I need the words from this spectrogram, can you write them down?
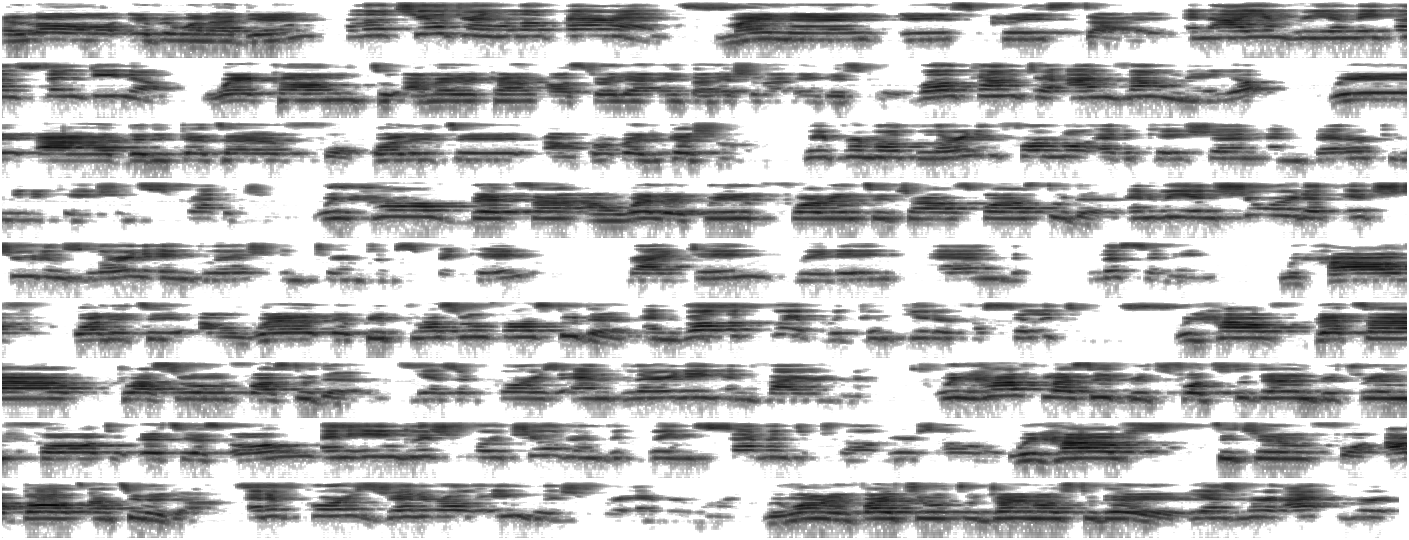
Hello, everyone again. Hello, children. Hello, parents. My name is Chris Dai. And I am Ria May Constantino. Welcome to American Australia International English School. Welcome to Anvang Mayo. We are dedicated for quality and proper education. We promote learning formal education and better communication strategy. We have better and well-equipped foreign teachers for our students. And we ensure that each students learn English in terms of speaking, writing, reading, and listening. We have quality and well-equipped classroom for our students. And well equipped with computer facilities. We have better classroom for students. Yes, of course, and learning environment. We have classes for students between 4 to 8 years old. And English for children between 7 to 12 years old. We have teaching for adults and teenagers. And of course, general English for everyone. We want to invite you to join us today. Yes, we're, we're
